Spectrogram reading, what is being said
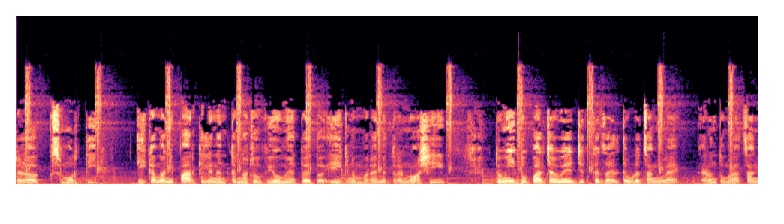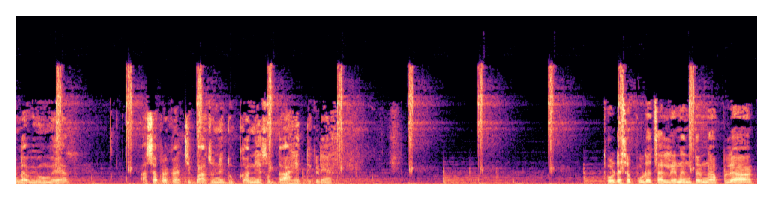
टिळक स्मृती ती कमानी पार केल्यानंतर ना जो व्ह्यू मिळतोय तो एक नंबर आहे मित्रांनो. अशी तुम्ही दुपारच्या वेळेत जितकं जाईल तेवढं चांगलं आहे. कारण तुम्हाला चांगला व्ह्यू मिळेल. अशा प्रकारची बाजूने दुकाने सुद्धा आहेत तिकडे. थोडंसं पुढं चालल्यानंतर ना आपल्या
